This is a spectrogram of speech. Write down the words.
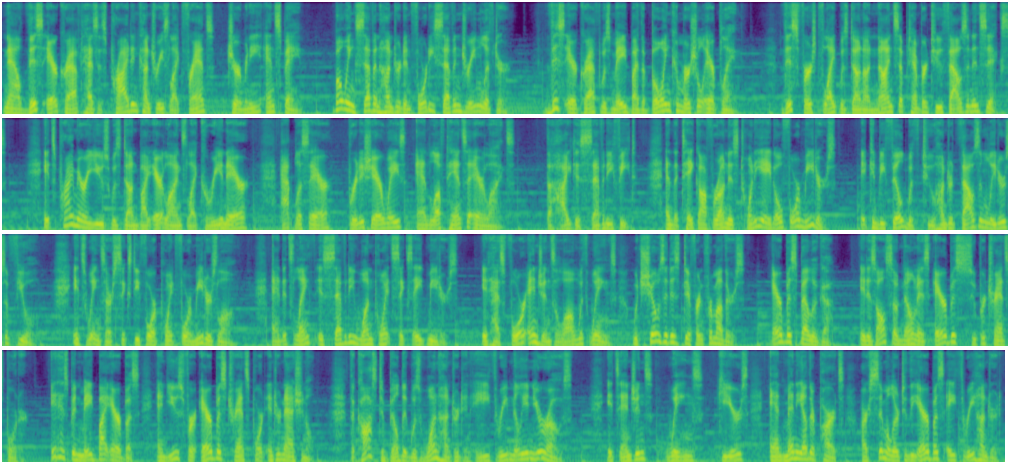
Now, this aircraft has its pride in countries like France, Germany, and Spain. Boeing 747 Dreamlifter. This aircraft was made by the Boeing Commercial Airplane. This first flight was done on 9 September 2006. Its primary use was done by airlines like Korean Air, Atlas Air, British Airways, and Lufthansa Airlines. The height is 70 feet, and the takeoff run is 2804 meters. It can be filled with 200,000 liters of fuel. Its wings are 64.4 meters long, and its length is 71.68 meters. It has four engines along with wings, which shows it is different from others. Airbus Beluga. It is also known as Airbus Super Transporter. It has been made by Airbus and used for Airbus Transport International. The cost to build it was 183 million euros. Its engines, wings, gears, and many other parts are similar to the Airbus A300.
